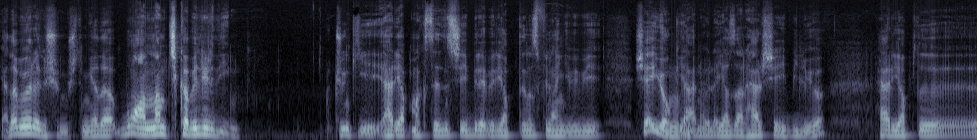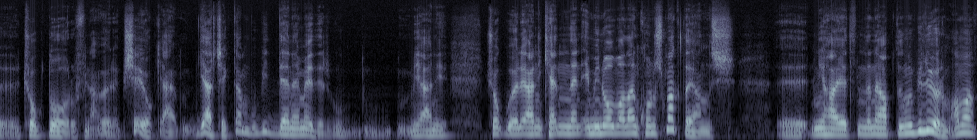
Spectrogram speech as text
Ya da böyle düşünmüştüm ya da bu anlam çıkabilir diyeyim. Çünkü her yapmak istediğiniz şeyi birebir yaptığınız falan gibi bir şey yok. Yani öyle yazar her şeyi biliyor. Her yaptığı çok doğru falan öyle bir şey yok. Yani gerçekten bu bir denemedir. Bu, yani çok böyle hani kendinden emin olmadan konuşmak da yanlış. E, nihayetinde ne yaptığımı biliyorum ama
